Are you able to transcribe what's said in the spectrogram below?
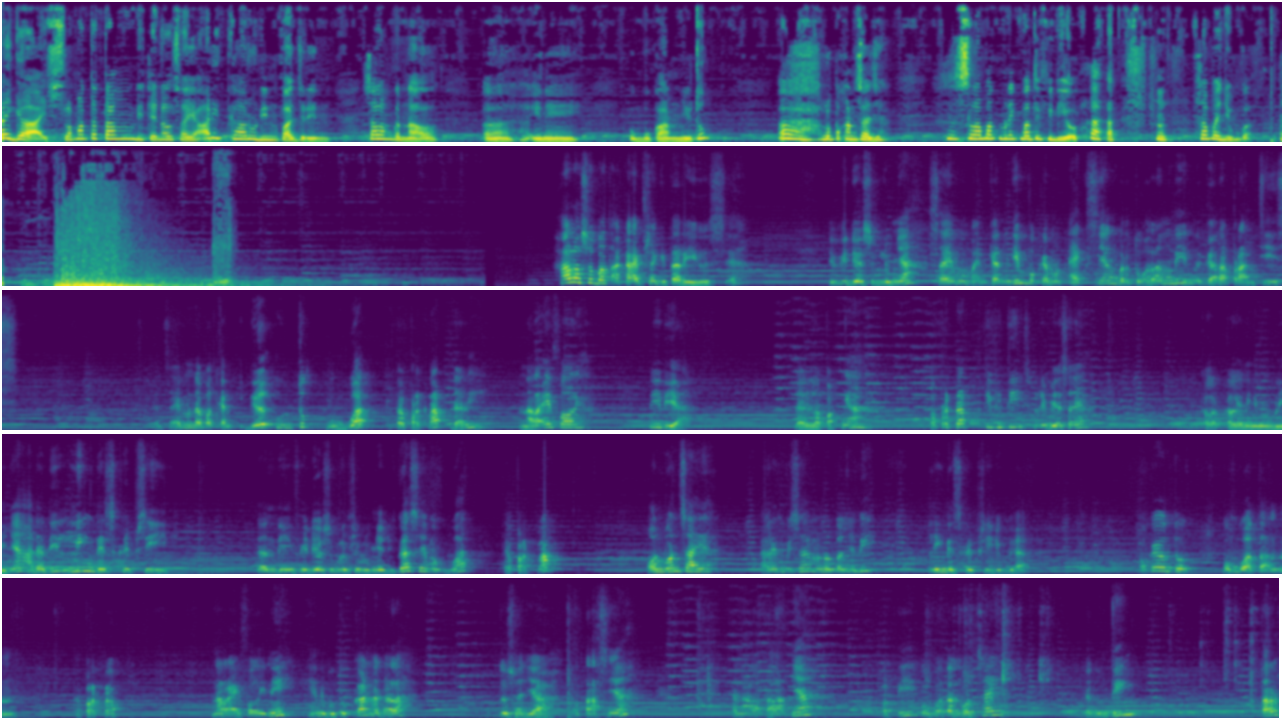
Hai guys, selamat datang di channel saya Adit Karudin Fajrin. Salam kenal. Eh, ini pembukaan YouTube. Ah, lupakan saja. Selamat menikmati video. Sampai jumpa. Halo sobat AKF Sagittarius ya. Di video sebelumnya saya memainkan game Pokemon X yang bertualang di negara Prancis. Dan saya mendapatkan ide untuk membuat papercraft dari Menara Eiffel ya. Ini dia. Dari lapaknya papercraft activity seperti biasa ya. Kalau kalian ingin membelinya ada di link deskripsi. Dan di video sebelum-sebelumnya juga saya membuat papercraft on saya. Kalian bisa menontonnya di link deskripsi juga. Oke untuk pembuatan papercraft Menara Eiffel ini yang dibutuhkan adalah itu saja kertasnya dan alat-alatnya seperti pembuatan bonsai, ada gunting, cutter,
